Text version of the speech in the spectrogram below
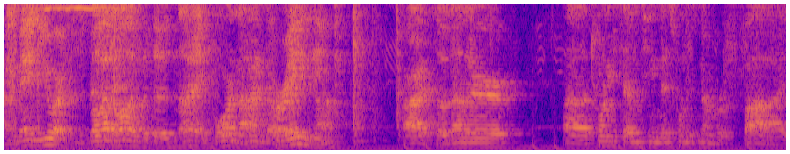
Nine. Man, you are spot This on with those nines. Four nines already, Crazy. huh? All right, so another uh, 2017. This one is number five,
